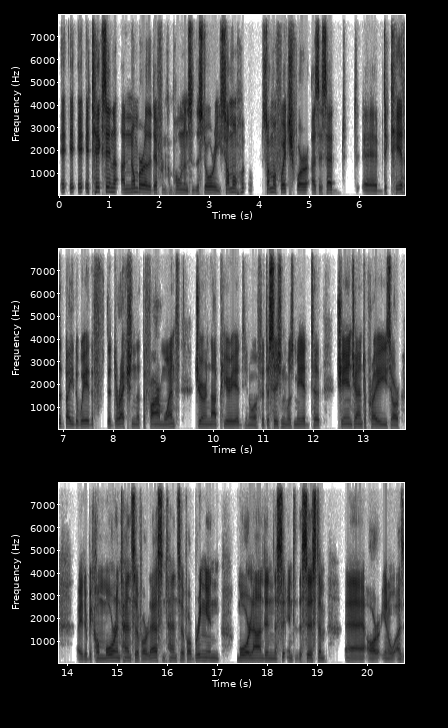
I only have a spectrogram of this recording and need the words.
it, it, it, takes in a number of the different components of the story. Some of some of which were, as I said, uh, dictated by the way the the direction that the farm went during that period. You know, if a decision was made to change enterprise or either become more intensive or less intensive, or bring in more land in the into the system, uh, or you know, as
